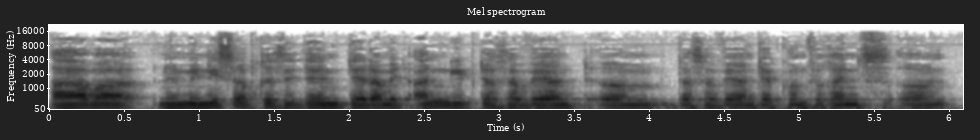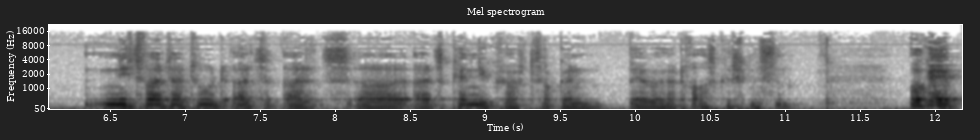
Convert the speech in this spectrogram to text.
Aber ein Ministerpräsident, der damit angibt, dass er während, ähm, dass er während der Konferenz äh, nichts weiter tut als, als, äh, als Candy Crush zocken, der gehört rausgeschmissen. Okay,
